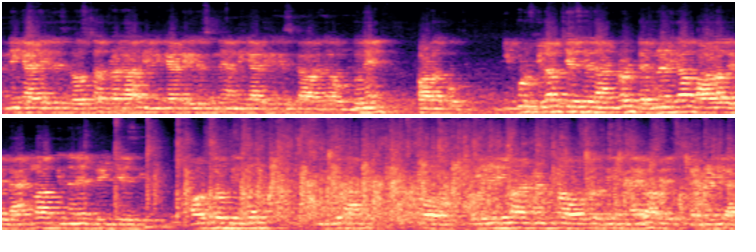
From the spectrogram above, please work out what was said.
అన్ని కేటగిరీస్ రోస్టర్ ప్రకారం ఎన్ని కేటగిరీస్ ఉన్నాయి అన్ని కేటగిరీస్ వారిగా ఉంటూనే వాళ్ళకు ఇప్పుడు ఫిలప్ చేసే దాంట్లో డెఫినెట్గా వాళ్ళ బ్యాక్లాగ్ కిందనే ట్రీట్ చేసి అవుట్ సోర్సింగ్ సో ఏ డిపార్ట్మెంట్స్ అవుట్ సోర్సింగ్ ఉన్నాయో అవి డెఫినెట్గా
